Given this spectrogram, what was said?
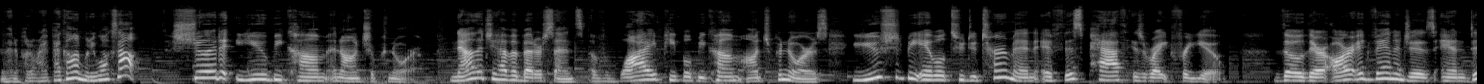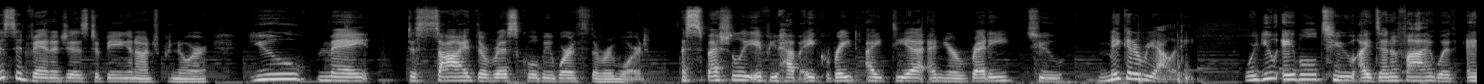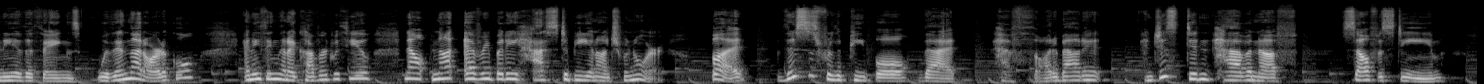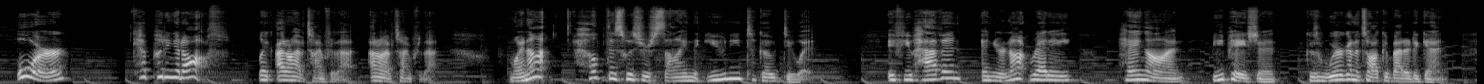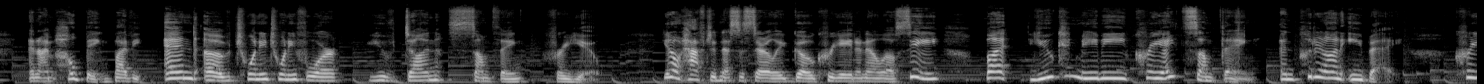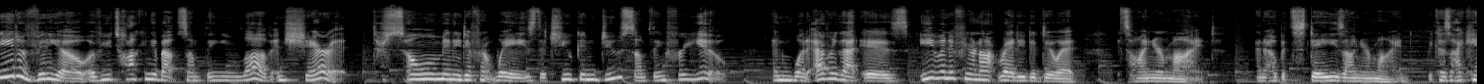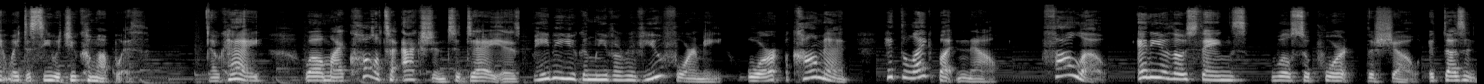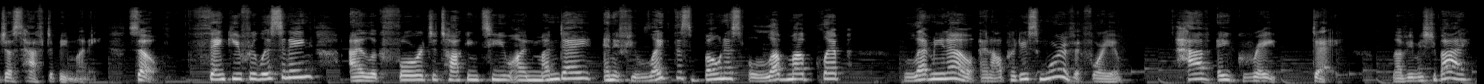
And then I put them right back on when he walks out. Should you become an entrepreneur? Now that you have a better sense of why people become entrepreneurs, you should be able to determine if this path is right for you. Though there are advantages and disadvantages to being an entrepreneur, you may decide the risk will be worth the reward, especially if you have a great idea and you're ready to make it a reality. Were you able to identify with any of the things within that article? Anything that I covered with you? Now, not everybody has to be an entrepreneur, but this is for the people that have thought about it and just didn't have enough self esteem or kept putting it off. Like, I don't have time for that. I don't have time for that. Why not? I hope this was your sign that you need to go do it. If you haven't and you're not ready, hang on, be patient, because we're going to talk about it again. And I'm hoping by the end of 2024, you've done something for you. You don't have to necessarily go create an LLC, but you can maybe create something and put it on eBay Create a video of you talking about something you love and share it. There's so many different ways that you can do something for you. And whatever that is, even if you're not ready to do it, it's on your mind. And I hope it stays on your mind because I can't wait to see what you come up with. Okay, well, my call to action today is maybe you can leave a review for me or a comment. Hit the like button now. Follow. Any of those things will support the show. It doesn't just have to be money. So, thank you for listening. I look forward to talking to you on Monday. And if you like this bonus Love Mub clip, let me know and I'll produce more of it for you. Have a great day. Love you, miss you, bye.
